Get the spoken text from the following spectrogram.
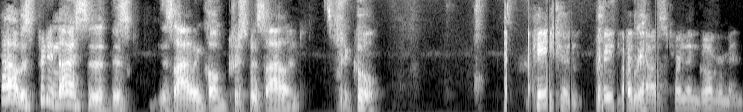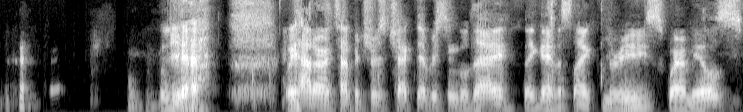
Oh, it was pretty nice. Uh, this this island called Christmas Island. It's pretty cool. Vacation paid by the Australian government. Yeah, we had our temperatures checked every single day. They gave us like 3 square meals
